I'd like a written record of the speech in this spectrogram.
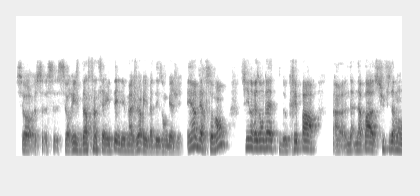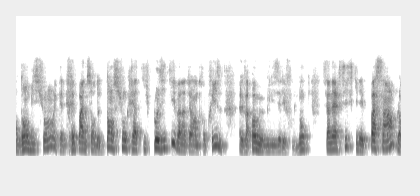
ce, risque d'insincérité, il est majeur, il va désengager. Et inversement, si une raison d'être ne crée pas n'a pas suffisamment d'ambition et qu'elle ne crée pas une sorte de tension créative positive à l'intérieur de l'entreprise, elle ne va pas mobiliser les foules. Donc, c'est un exercice qui n'est pas simple.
